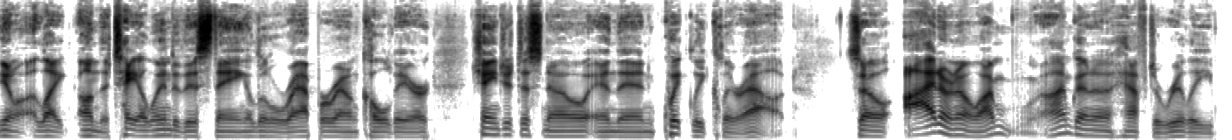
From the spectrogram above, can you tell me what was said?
you know, like on the tail end of this thing, a little wrap around cold air, change it to snow, and then quickly clear out. So I don't know. I'm I'm gonna have to really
